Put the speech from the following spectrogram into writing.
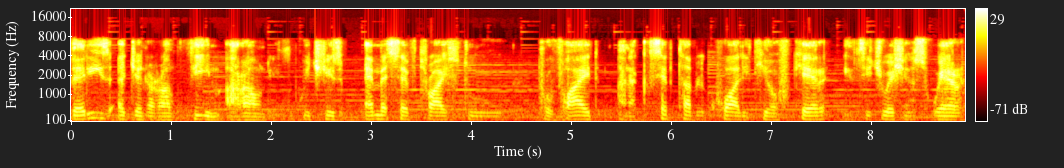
there is a general theme around it, which is MSF tries to provide an acceptable quality of care in situations where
